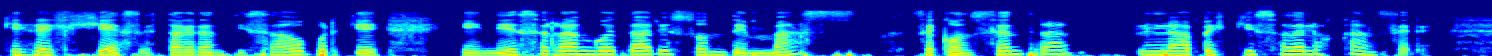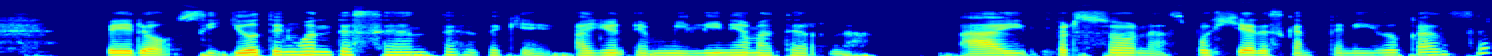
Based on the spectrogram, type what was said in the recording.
que es el GES, está garantizado porque en ese rango etario es donde más se concentra la pesquisa de los cánceres. Pero si yo tengo antecedentes de que hay en mi línea materna hay personas, mujeres que han tenido cáncer,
